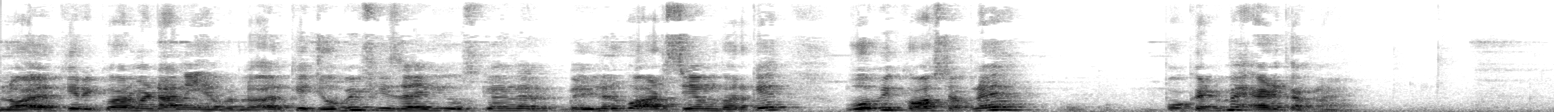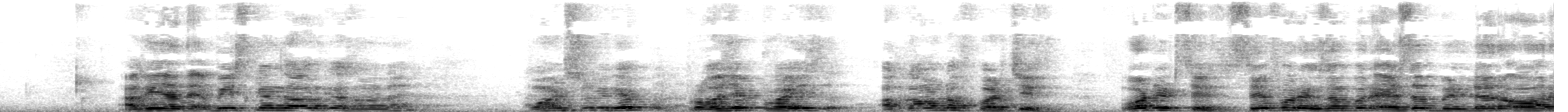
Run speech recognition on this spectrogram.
लॉयर की रिक्वायरमेंट आनी है। लॉयर की जो भी फ़ीस आएगी, उसके अंदर बिल्डर को आरसीएम भर के वो भी कॉस्ट अपने पॉकेट में एड करना है। आगे जाते हैं। अभी इसके अंदर और क्या समझना है? Points to be project wise account of purchase what it से for example as a builder और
